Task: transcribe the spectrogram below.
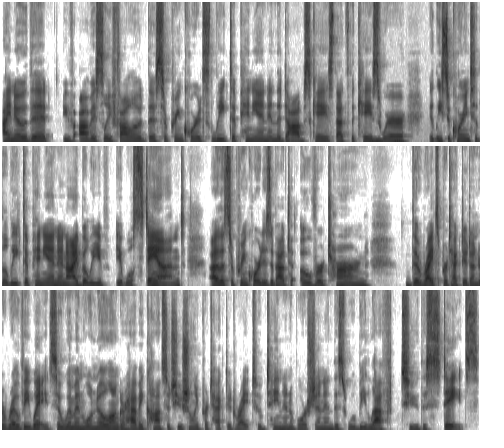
I know that you've obviously followed the Supreme Court's leaked opinion in the Dobbs case. That's the case mm-hmm. where, at least according to the leaked opinion, and I believe it will stand, uh, the Supreme Court is about to overturn the rights protected under Roe v. Wade. So women will no longer have a constitutionally protected right to obtain an abortion, and this will be left to the states.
